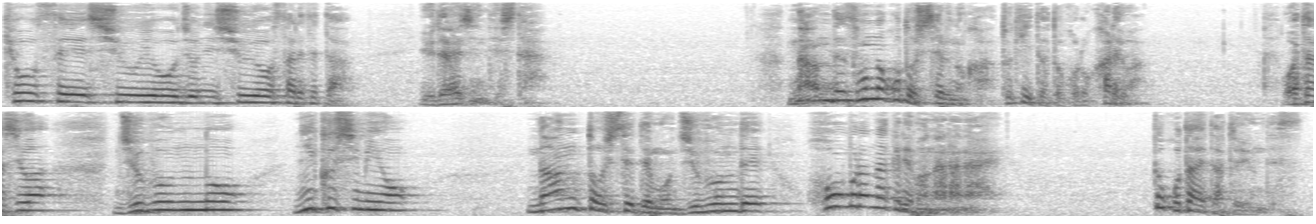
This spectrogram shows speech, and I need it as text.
強制収容所に収容されてたユダヤ人でした。なんでそんなことしてるのかと聞いたところ彼は私は自分の憎しみを何としてでも自分で葬らなければならないと答えたというんです。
